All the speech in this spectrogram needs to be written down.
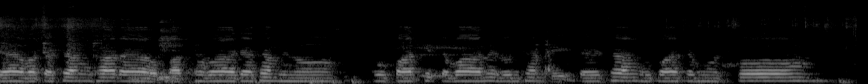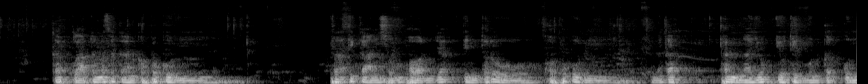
จวัตสังขาราอุปัฏฐวาจะธรรมโนอุปัฏฐิตวานิรุนทันติเตชังอุปาสมุตโกครับกราบธรรมสการขอบพระคุณ พระธิการสมพรยะตินทโรขอบพระคุณนะครับ ท่านนายกโยธินมุลกกุล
